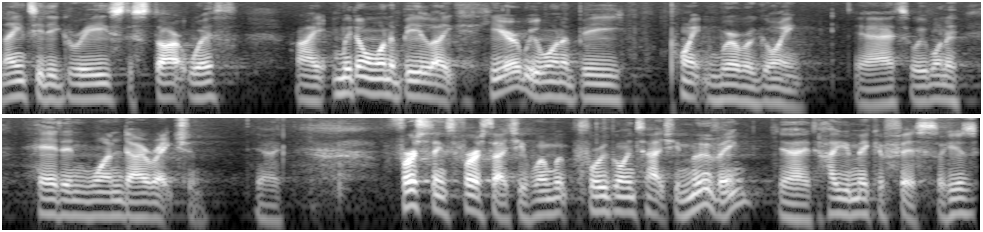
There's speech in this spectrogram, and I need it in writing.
90 degrees to start with right? And we don't want to be like here, we want to be pointing where we're going. Yeah, so we want to head in one direction. Yeah. First things first, actually, when we, before we go into actually moving, yeah, how you make a fist. So here's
